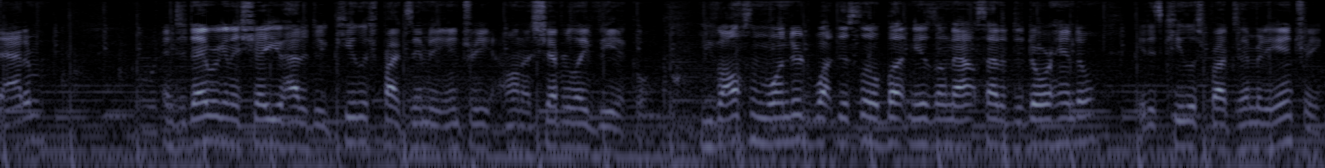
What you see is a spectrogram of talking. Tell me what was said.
Adam, and today we're going to show you how to do keyless proximity entry on a Chevrolet vehicle. You've often wondered what this little button is on the outside of the door handle. It is keyless proximity entry.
